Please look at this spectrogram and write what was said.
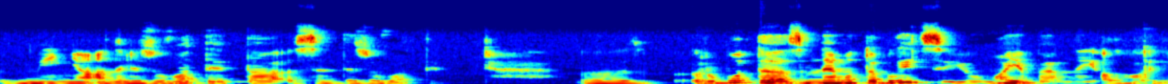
вміння аналізувати та синтезувати. Е, Робота з мнемотаблицею має певний алгоритм.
